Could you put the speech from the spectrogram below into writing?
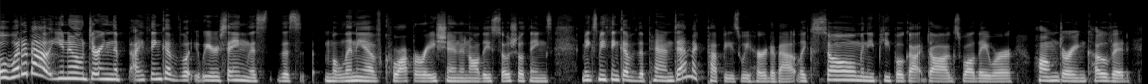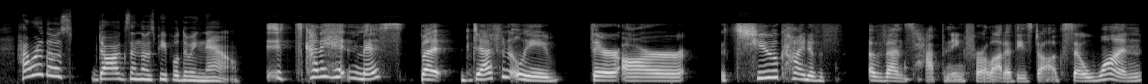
Well, what about, you know, during the I think of what we were saying this this millennia of cooperation and all these social things makes me think of the pandemic puppies we heard about. Like so many people got dogs while they were home during COVID. How are those dogs and those people doing now? It's kind of hit and miss, but definitely there are two kind of events happening for a lot of these dogs. So, one,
